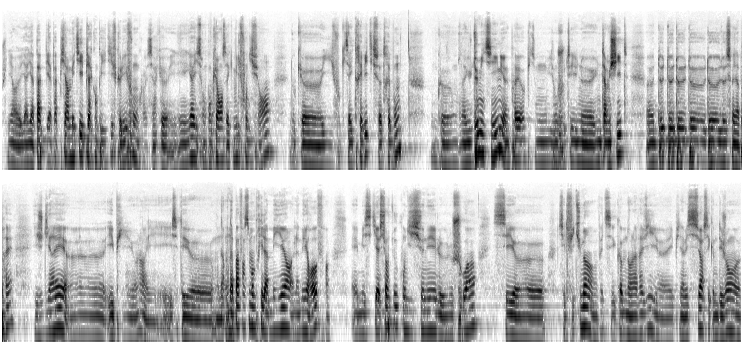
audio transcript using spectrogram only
je veux dire, il n'y a, y a, pas, a pas pire métier et pire compétitif que les fonds. C'est-à-dire que les gars, ils sont en concurrence avec 1000 fonds différents, donc il faut qu'ils aillent très vite, qu'ils soient très bons. Donc, euh, on a eu deux meetings. Après, ils, ont, shooté une, une term sheet euh, deux, semaines après. Et je dirais, euh, et puis voilà, et, c'était, on n'a pas forcément pris la meilleure, offre, mais ce qui a surtout conditionné le, choix, c'est le fit humain. En fait, c'est comme dans la vraie vie. Et puis l'investisseur, c'est comme des gens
